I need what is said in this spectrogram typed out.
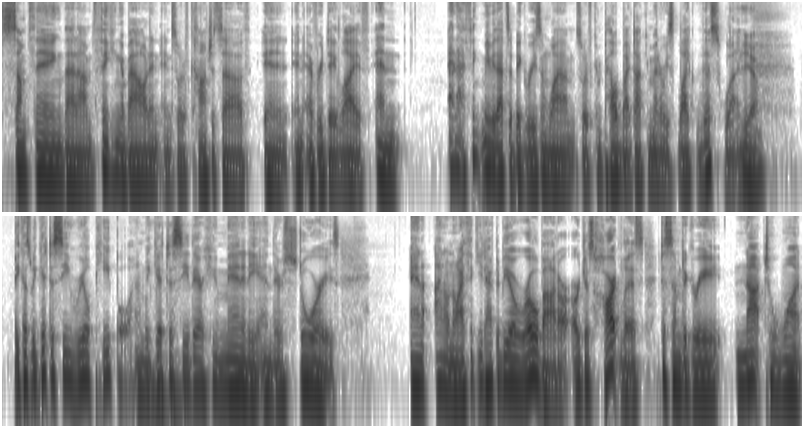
something that I'm thinking about and, and sort of conscious of in, in everyday life. And and I think maybe that's a big reason why I'm sort of compelled by documentaries like this one Yeah. because we get to see real people and we get to see their humanity and their stories. And I don't know, I think you'd have to be a robot or, or just heartless to some degree not to want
